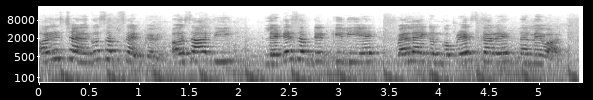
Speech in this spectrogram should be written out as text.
और इस चैनल को सब्सक्राइब करें और साथ ही लेटेस्ट अपडेट के लिए बेल आइकन को प्रेस करें। धन्यवाद।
